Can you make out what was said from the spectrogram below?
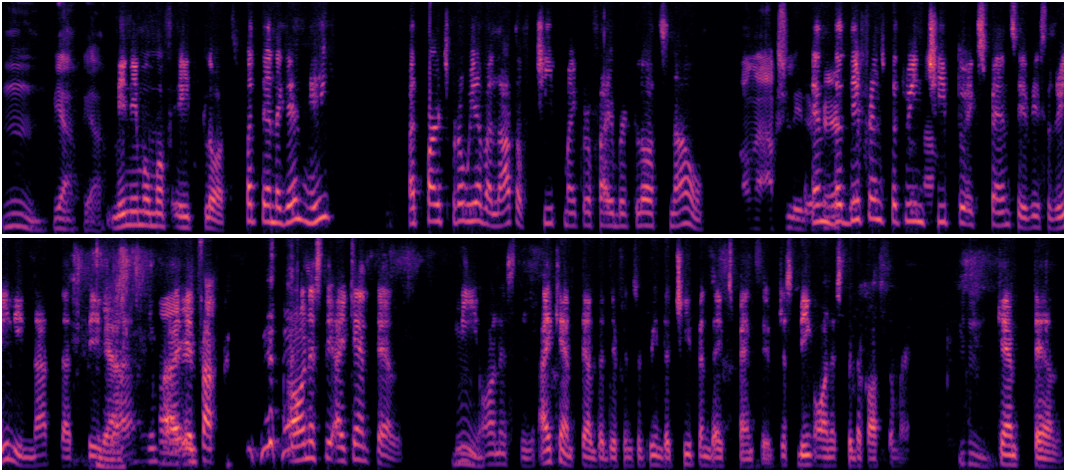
Mm, yeah, yeah. Minimum of eight cloths. But then again, hey, at Parts Pro, we have a lot of cheap microfiber cloths now. Oh, actually, And fair. the difference between cheap to expensive is really not that big. Yeah. ah. In, in yeah. fact, honestly, I can't tell. Me, Mm, honestly, I can't tell the difference between the cheap and the expensive. Just being honest with the customer, mm, can't tell.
